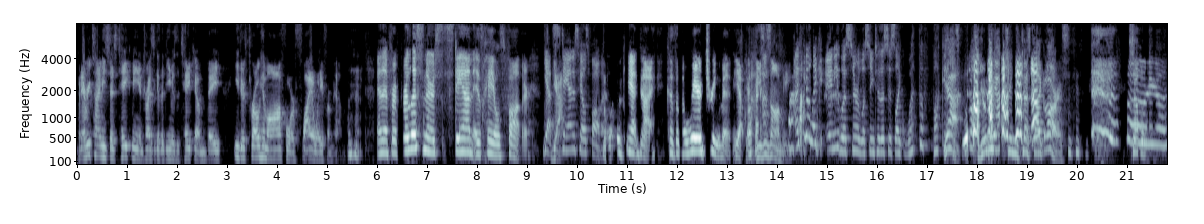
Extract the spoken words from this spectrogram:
But every time he says "take me" and tries to get the demons to take him, they either throw him off or fly away from him. Mm-hmm. And then for for listeners, Stan is Hale's father, Yes, Yeah. Stan is Hale's father. The- who can't die because of the weird treatment. Yeah. Yeah, okay. he's a zombie. I feel like any listener listening to this is like, "What the fuck is Yeah. this book?" Your reaction is just like ours. Oh so- oh my god!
